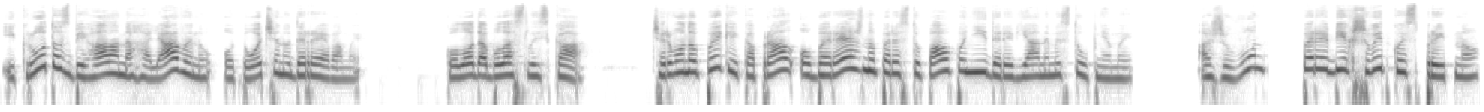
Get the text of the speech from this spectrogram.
і круто збігала на галявину, оточену деревами. Колода була слизька. Червонопикий капрал обережно переступав по ній дерев'яними ступнями, а жувун перебіг швидко й спритно,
